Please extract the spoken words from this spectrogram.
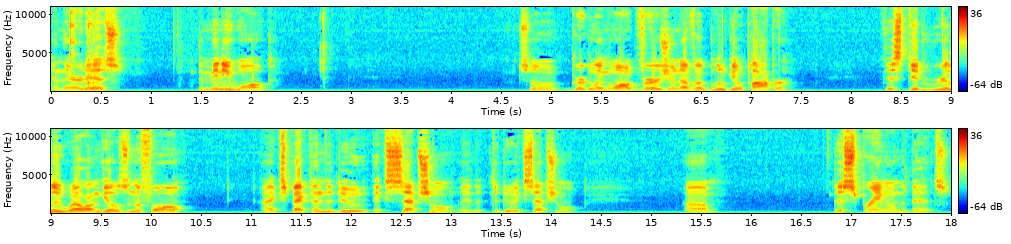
And there it is, the mini wog. So gurgling wog version of a bluegill popper. This did really well on gills in the fall. I expect them to do exceptional to do exceptional um, this spring on the beds.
